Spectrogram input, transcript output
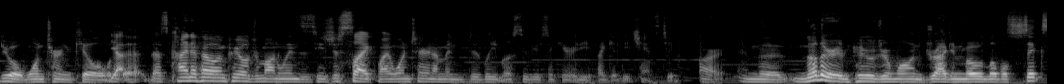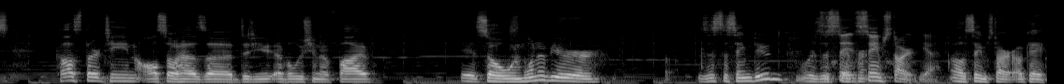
do a one turn kill with yeah, that. that's kind of how Imperialdramon wins. Is he's just like, my one turn, I'm gonna delete most of your security if I get the chance to. All right, and the another Imperialdramon Dragon Mode level six, cost thirteen. Also has a Digi Evolution of five. Eh, So when one of your, is this the same dude or is It's this same, different? same start, yeah. Oh, same start. Okay.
